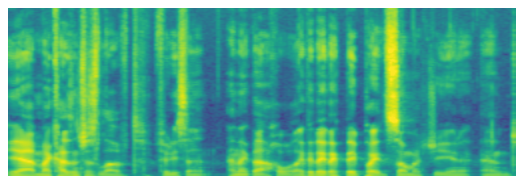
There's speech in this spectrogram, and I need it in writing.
yeah, my cousins just loved 50 Cent and like that whole like they they, like they played so much G Unit and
